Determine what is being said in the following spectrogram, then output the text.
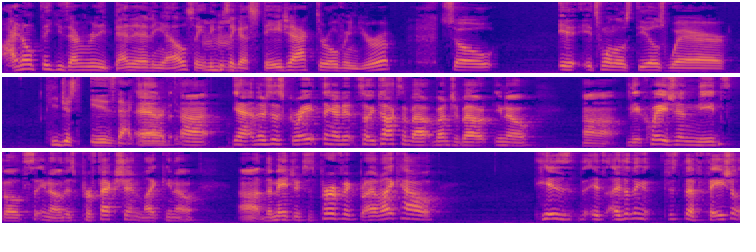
I don't think he's ever really been in anything else. Like, I think he's Mm-hmm. like a stage actor over in Europe. So it, it's one of those deals where he just is that and character. uh, yeah, and there's this great thing I did. So he talks about a bunch about you know uh, the equation needs both you know this perfection, like you know uh, the matrix is perfect, but I like how his it's I don't think just the facial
